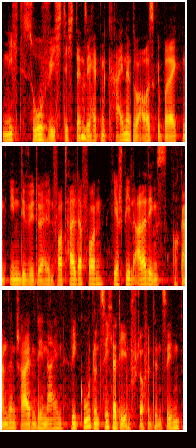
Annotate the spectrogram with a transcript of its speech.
Nicht so wichtig, denn hm. sie hätten keinen so ausgeprägten individuellen Vorteil davon. Hier spielt allerdings auch ganz entscheidend hinein, wie gut und sicher die Impfstoffe denn sind.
